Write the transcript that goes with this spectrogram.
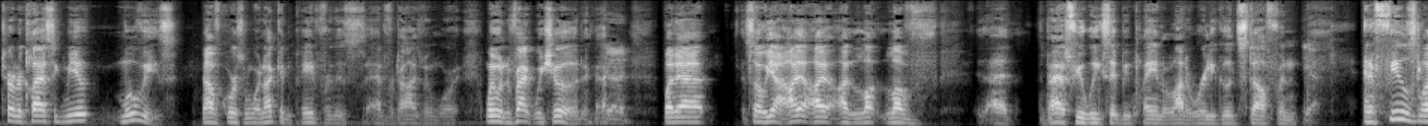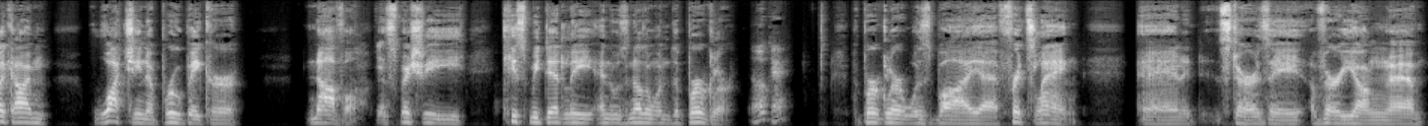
Turner Classic mu- movies. Now, of course, we're not getting paid for this advertisement. When in fact we should. Good. But uh, so yeah, I I, I lo- love uh, the past few weeks. They've been playing a lot of really good stuff, and Yeah. and it feels like I'm watching a Brubaker novel, Yeah. especially "Kiss Me Deadly," and there was another one, "The Burglar." Okay. The Burglar was by uh, Fritz Lang, and it stars a, a very young um,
